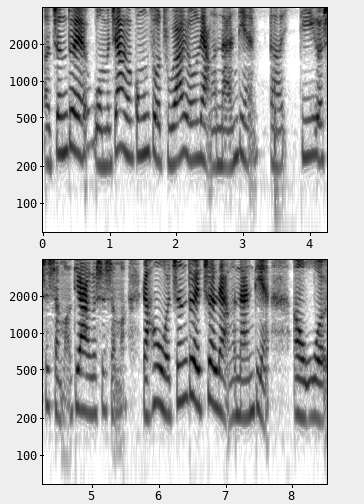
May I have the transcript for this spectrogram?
呃，针对我们这样一个工作，主要有两个难点，呃，第一个是什么，第二个是什么，然后我针对这两个难点，嗯，我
